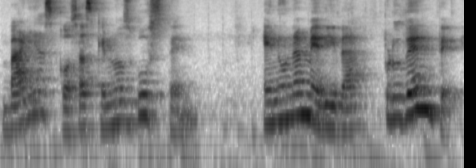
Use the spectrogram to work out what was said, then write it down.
varias cosas que nos gusten en una medida prudente.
